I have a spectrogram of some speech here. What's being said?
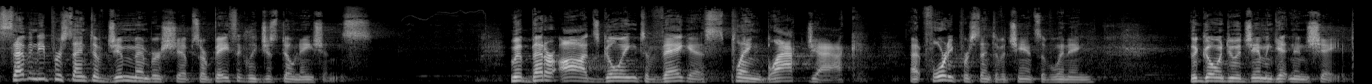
70% of gym memberships are basically just donations. We have better odds going to Vegas playing blackjack at 40% of a chance of winning than going to a gym and getting in shape.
